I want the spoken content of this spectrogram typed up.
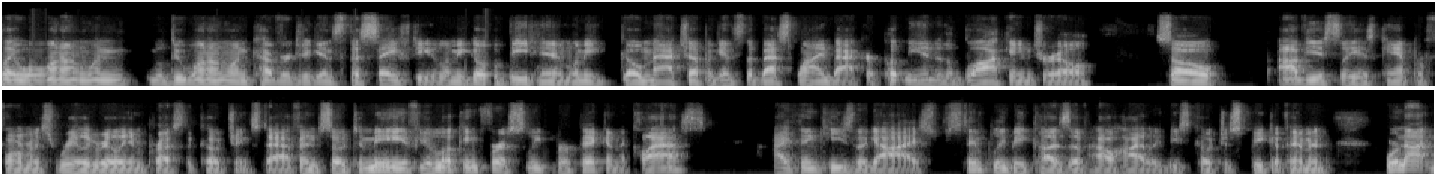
play one on one? We'll do one on one coverage against the safety. Let me go beat him. Let me go match up against the best linebacker. Put me into the blocking drill. So obviously his camp performance really, really impressed the coaching staff. And so to me, if you're looking for a sleeper pick in the class, I think he's the guy simply because of how highly these coaches speak of him. And we're not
